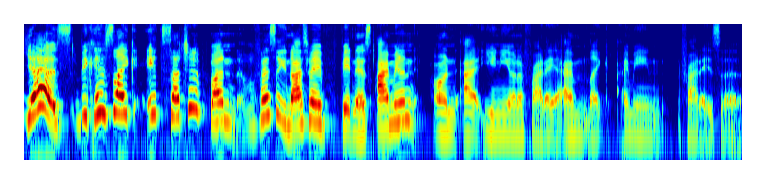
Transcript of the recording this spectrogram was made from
Yes, because like it's such a fun. Firstly, nice way of fitness. I'm in on at uni on a Friday. I'm like, I mean, Fridays are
